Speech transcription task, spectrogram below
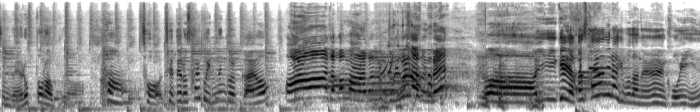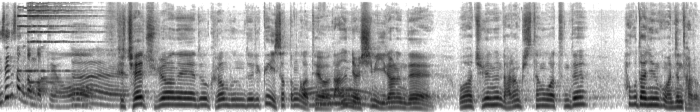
좀 외롭더라고요. 하, 저 제대로 살고 있는 걸까요? 아 잠깐만 나 눈물 나는데? 와 이 게 약간 사연이라기보다는 거의 인생 상담 같아요. 그 제 주변에도 그런 분들이 꽤 있었던 것 같아요. 나는 열심히 일하는데 와 쟤는 나랑 비슷한 것 같은데 하고 다니는 건 완전 다르고.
